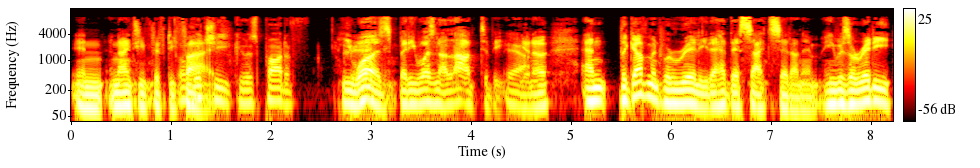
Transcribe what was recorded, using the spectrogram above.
in Of 1955. which he, he was part of. He was, but he wasn't allowed to be, Yeah. you know, and the government were really, they had their sights set on him. He was already,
